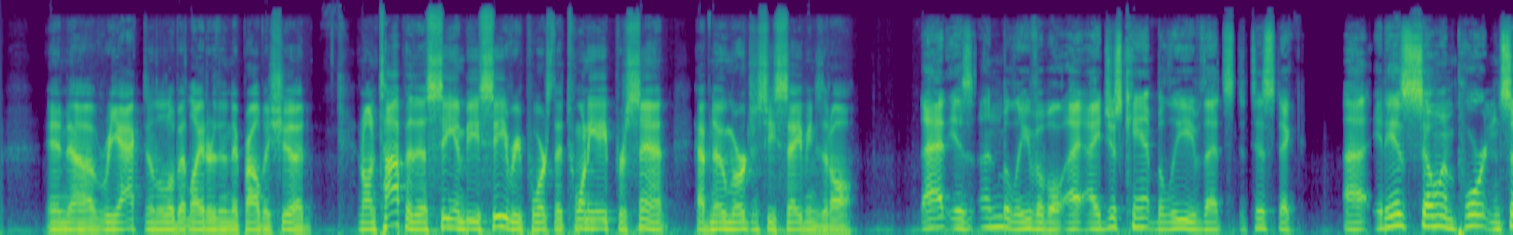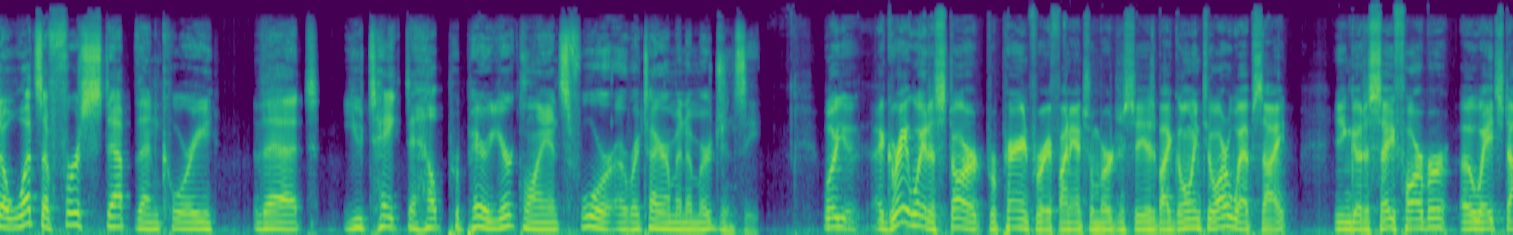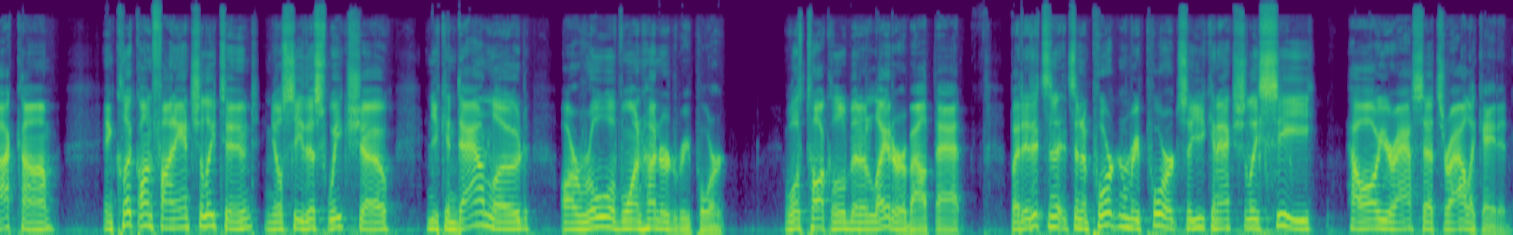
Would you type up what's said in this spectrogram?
and uh, reacting a little bit later than they probably should. And on top of this, CNBC reports that 28% have no emergency savings at all. That is unbelievable. I, I just can't believe that statistic. Uh, it is so important. So, what's a first step then, Corey, that you take to help prepare your clients for a retirement emergency? Well, you, a great way to start preparing for a financial emergency is by going to our website. You can go to safeharboroh.com and click on Financially Tuned, and you'll see this week's show. And you can download our Rule of 100 report. We'll talk a little bit later about that, but it's it's an important report so you can actually see how all your assets are allocated.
